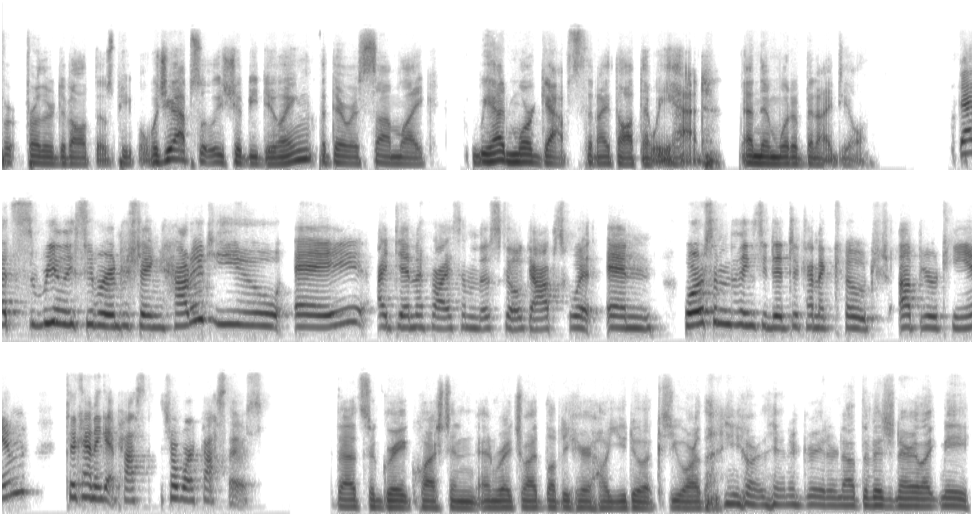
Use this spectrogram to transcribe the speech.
f- further develop those people which you absolutely should be doing but there was some like we had more gaps than i thought that we had and then would have been ideal that's really super interesting. How did you a identify some of those skill gaps with, and what were some of the things you did to kind of coach up your team to kind of get past to work past those? That's a great question, and Rachel, I'd love to hear how you do it because you are the you are the integrator, not the visionary like me.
